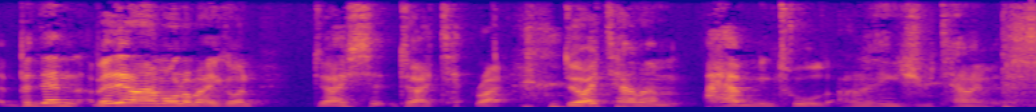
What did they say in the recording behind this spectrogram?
but then, but then I'm on my going. Do I do I te- right? Do I tell him I haven't been told? I don't think you should be telling me this.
